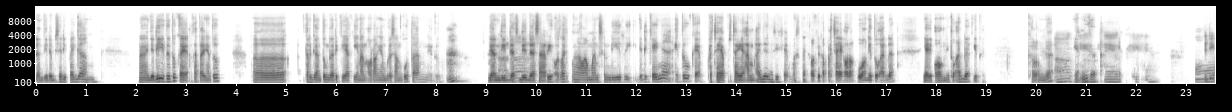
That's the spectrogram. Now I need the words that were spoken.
dan tidak bisa dipegang. Nah, jadi itu tuh kayak katanya tuh eh tergantung dari keyakinan orang yang bersangkutan gitu. Hah? dan didas didasari oleh pengalaman sendiri. Jadi kayaknya itu kayak percaya-percayaan aja nggak sih kayak maksudnya kalau kita percaya orang uang itu ada, ya uang itu ada gitu. Kalau enggak, Oke, Ya, enggak. oke, oke. Oh, Jadi-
